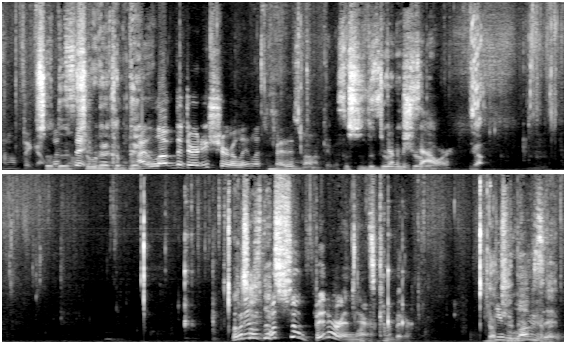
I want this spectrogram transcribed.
I don't think So Let's the- see. so we're gonna compare? I love the Dirty Shirley. Let's try this one. Mm-hmm. This is the It's gonna dirty be Shirley. sour. Yeah. What That's is, what's so bitter in there? It's kind of bitter. That's He loves beauty it.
